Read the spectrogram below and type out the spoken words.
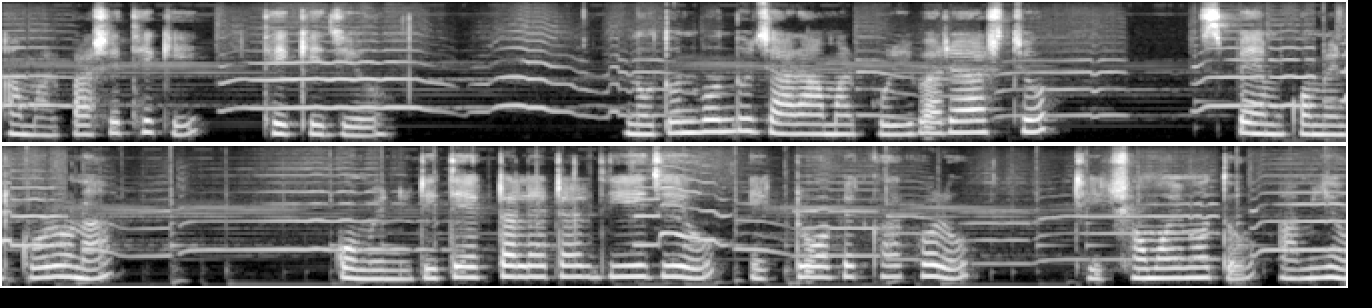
আমার পাশে থেকে থেকে যেও। নতুন বন্ধু যারা আমার পরিবারে আসছো স্প্যাম কমেন্ট করো না। কমিউনিটিতে একটা লেটার দিয়ে যেও, একটু অপেক্ষা করো, ঠিক সময় মতো আমিও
